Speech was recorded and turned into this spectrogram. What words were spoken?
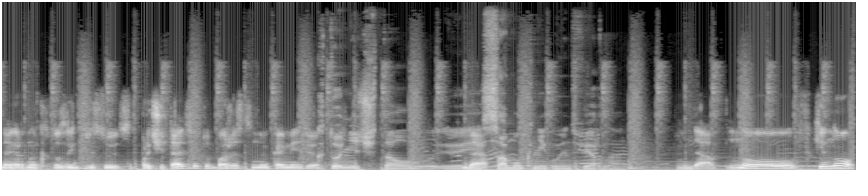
наверное, кто заинтересуется прочитать эту божественную комедию. Кто не читал э, да. саму книгу Инферно. Да, но в кино,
